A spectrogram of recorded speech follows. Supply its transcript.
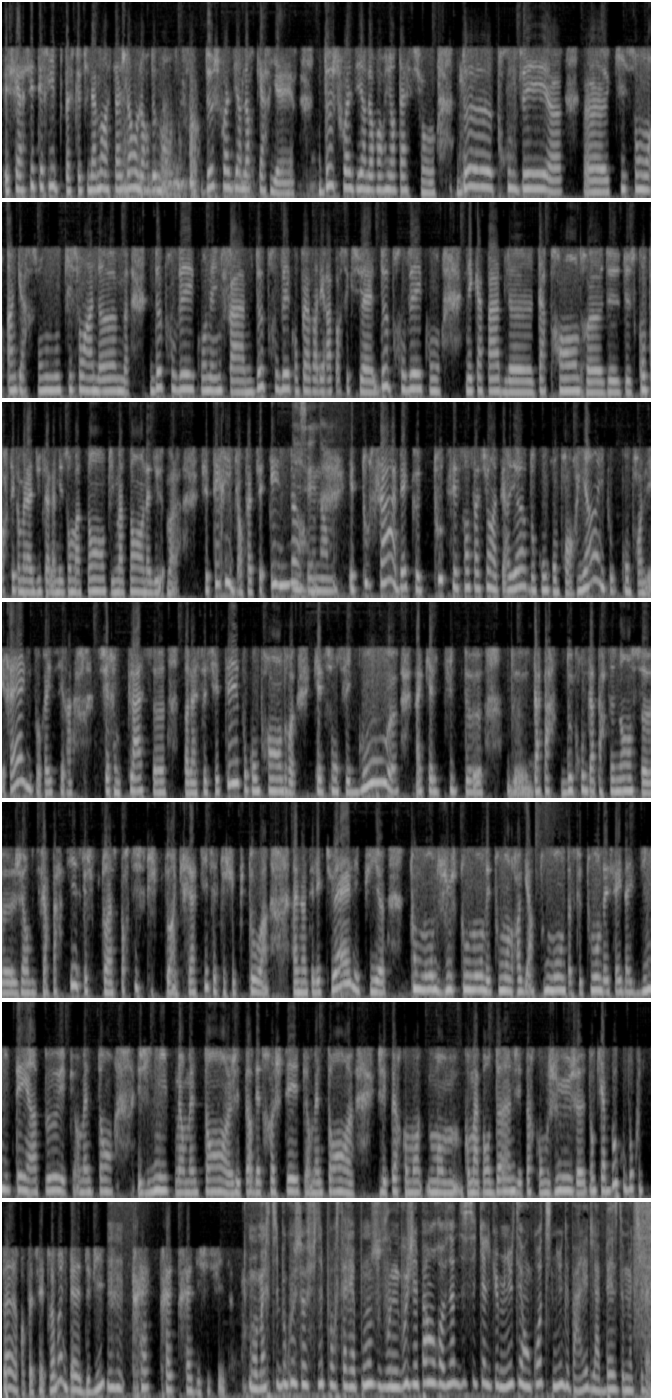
Et c'est assez terrible parce que finalement, à cet âge-là, on leur demande de choisir leur carrière, de choisir leur orientation, de prouver euh, euh, qu'ils sont un garçon, qu'ils sont un homme, de prouver qu'on est une femme, de prouver qu'on peut avoir des rapports sexuels, de prouver qu'on est capable euh, d'apprendre, euh, de, de, se comporter comme un adulte à la maison maintenant, puis maintenant on adulte. Voilà, c'est terrible en fait, c'est énorme. Oui, énorme. Et tout ça avec toutes ces sensations intérieures, donc on comprend rien. Il faut comprendre les règles, il faut réussir à faire une place dans la société, faut comprendre quels sont ses goûts, à quel type de, de, de groupe d'appartenance j'ai envie de faire partie. Est-ce que je suis plutôt un sportif? Est-ce que je suis plutôt un créatif? Est-ce que je suis plutôt un, intellectuel? Et puis tout le monde juge tout le monde et tout le monde regarde tout le monde parce que tout le monde essaye d'imiter un peu et puis en même temps j'imite mais en même temps j'ai peur d'être rejeté et puis en même temps j'ai peur qu'on qu'on m'abandonne, j'ai peur qu'on me juge. Donc il y a beaucoup beaucoup de peur. En fait, c'est vraiment une période de vie Mhm. très très très difficile. Bon, merci beaucoup Sophie pour ces réponses. Vous ne bougez pas, on revient d'ici quelques minutes et on continue de parler de la baisse de motivation.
